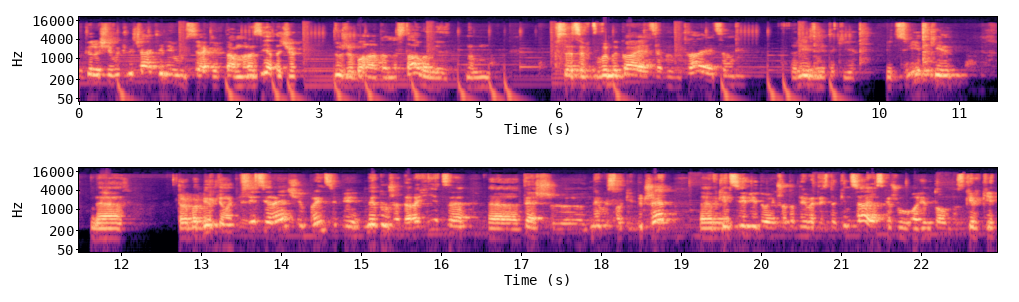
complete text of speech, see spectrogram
ну, Коротше, виключателів, всяких там розеточок дуже багато наставили. Ну, Все це вимикається, вимикається. Різні такі підсвітки. Е, Треба бірки наклеїти. всі ці речі, в принципі, не дуже дорогі. Це е, теж е, невисокий бюджет. Е, в кінці відео, якщо додивитесь до кінця, я скажу орієнтовно, скільки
